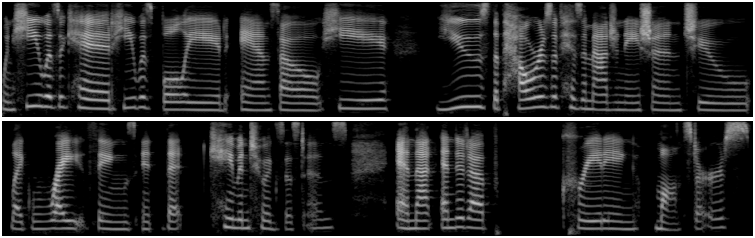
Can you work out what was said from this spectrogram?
when he was a kid, he was bullied. And so he used the powers of his imagination to like write things in, that came into existence. And that ended up creating monsters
